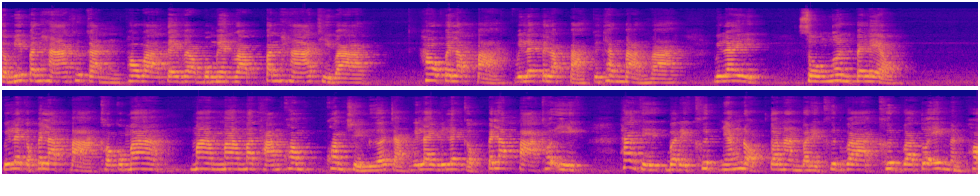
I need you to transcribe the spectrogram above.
ก็มีปัญหาคือกัน เพราะว่าแต่ว่าบ่แมนว่าปัญหาที่ว่าเฮาไปรับปากวิไลไปรับปากอยู่ทางบ้านว่า วิไลส่งเงินไปแล้ว วิไลก็ไปรับปากเขาก็มามามามาถามความความช่วยเหลือจากวิไลวิไลก็ไปรับปากเขาอีกทางที่บ่ได้คิดยังดอกตอนนั้นบ่ได้คิดว่าคิดว่าตัวเองนั่นพอ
